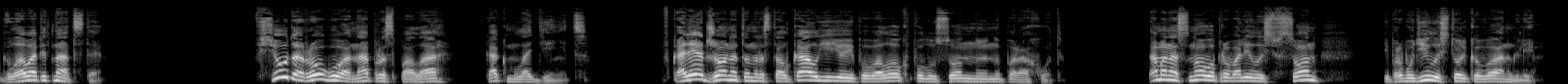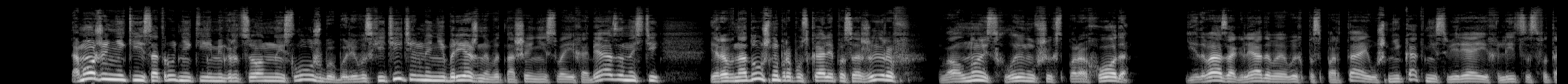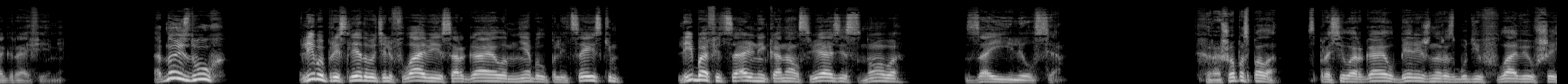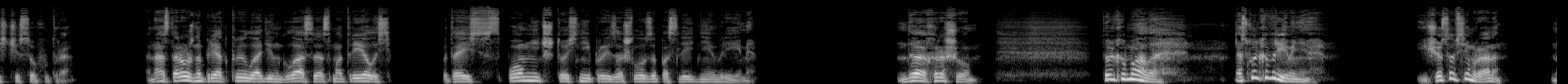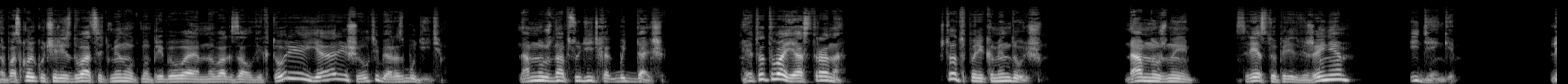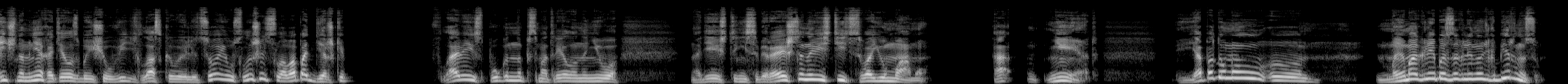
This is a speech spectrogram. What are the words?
Глава 15. Всю дорогу она проспала, как младенец. В Кале Джонатан растолкал ее и поволок полусонную на пароход. Там она снова провалилась в сон и пробудилась только в Англии. Таможенники и сотрудники иммиграционной службы были восхитительно небрежны в отношении своих обязанностей и равнодушно пропускали пассажиров, волной схлынувших с парохода, едва заглядывая в их паспорта и уж никак не сверяя их лица с фотографиями. Одно из двух. Либо преследователь Флавии с Аргайлом не был полицейским, либо официальный канал связи снова заилился. «Хорошо поспала?» — спросил Аргайл, бережно разбудив Флавию в шесть часов утра. Она осторожно приоткрыла один глаз и осмотрелась, пытаясь вспомнить, что с ней произошло за последнее время. «Да, хорошо. Только мало. А сколько времени? Еще совсем рано. Но поскольку через 20 минут мы прибываем на вокзал Виктория, я решил тебя разбудить. Нам нужно обсудить, как быть дальше. Это твоя страна. Что ты порекомендуешь? Нам нужны средства передвижения и деньги. Лично мне хотелось бы еще увидеть ласковое лицо и услышать слова поддержки. Флавия испуганно посмотрела на него. «Надеюсь, ты не собираешься навестить свою маму?» А, нет. Я подумал, э, мы могли бы заглянуть к Бирнесу.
